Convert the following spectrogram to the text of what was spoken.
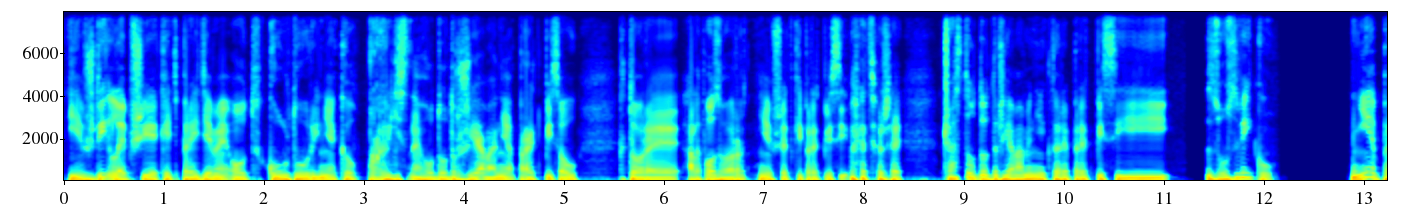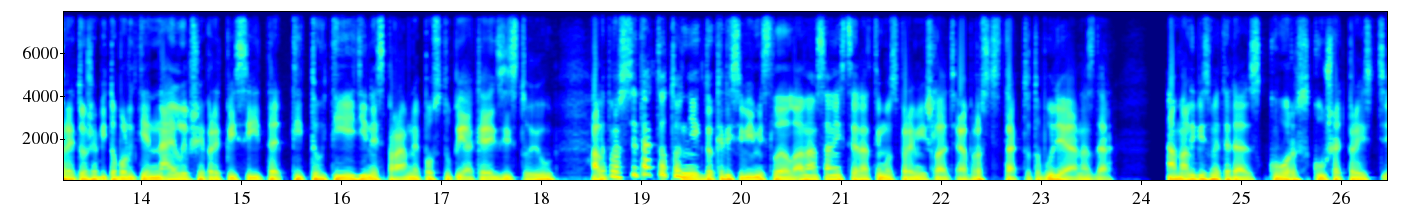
je vždy lepšie, keď prejdeme od kultúry nejakého prísneho dodržiavania predpisov, ktoré, ale pozor, nie všetky predpisy, pretože často dodržiavame niektoré predpisy zo zvyku. Nie preto, že by to boli tie najlepšie predpisy, tie jediné správne postupy, aké existujú, ale proste takto to niekto kedy si vymyslel a nám sa nechce nad tým moc premýšľať a proste takto to bude a nazdar. A mali by sme teda skôr skúšať prejsť e,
